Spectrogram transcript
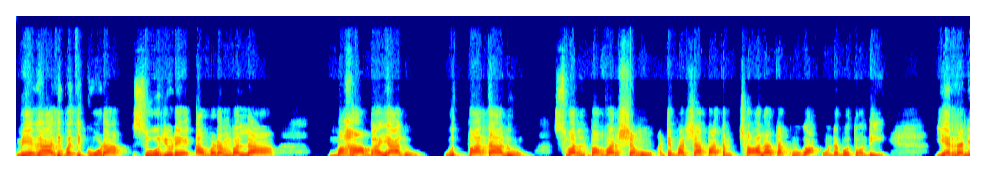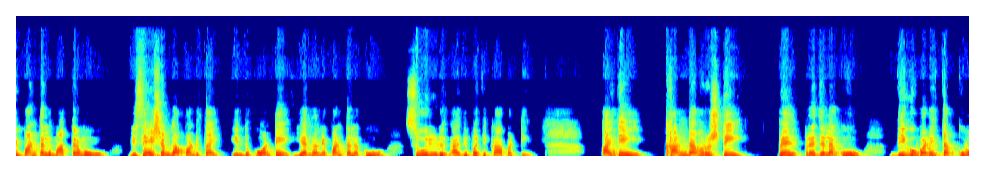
మేఘాధిపతి కూడా సూర్యుడే అవ్వడం వల్ల మహాభయాలు ఉత్పాతాలు స్వల్ప వర్షము అంటే వర్షాపాతం చాలా తక్కువగా ఉండబోతోంది. ఎర్రని పంటలు మాత్రము విశేషంగా పండుతాయి. ఎందుకు అంటే ఎర్రని పంటలకు సూర్యుడు అధిపతి కాబట్టి. అయితే ఖండవృష్టి ప్రజలకు దిగుబడి తక్కువ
